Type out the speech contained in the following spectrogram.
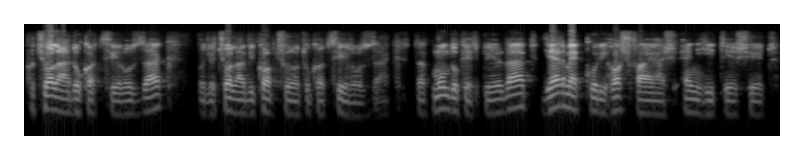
a családokat célozzák, vagy a családi kapcsolatokat célozzák. Tehát mondok egy példát, gyermekkori hasfájás enyhítését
